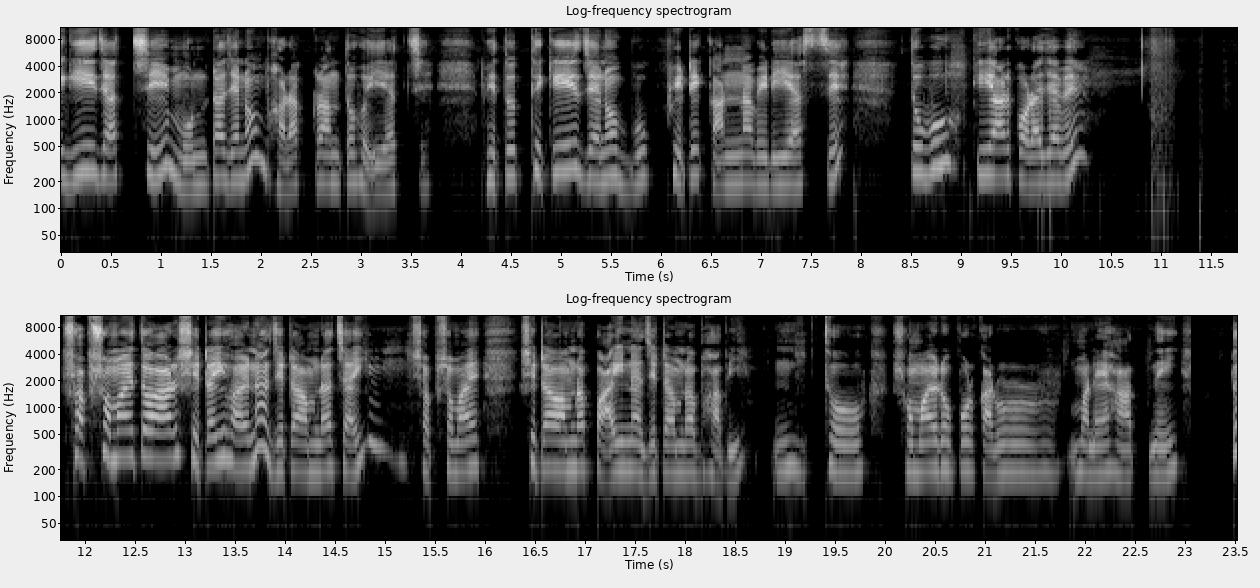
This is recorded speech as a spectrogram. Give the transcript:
এগিয়ে যাচ্ছে, মনটা যেন ভারাক্রান্ত হয়ে যাচ্ছে। ভেতর থেকে যেন বুক ফেটে কান্না বেরিয়ে আসছে। তবু কি আর করা যাবে? সব সময় তো আর সেটাই হয় না, যেটা আমরা চাই। সব সময় সেটা আমরা পাই না, যেটা আমরা ভাবি। তো সময়ের ওপর কারোর মানে হাত নেই। তো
